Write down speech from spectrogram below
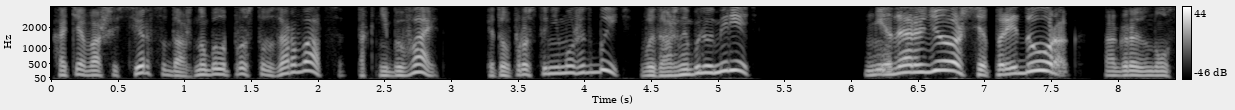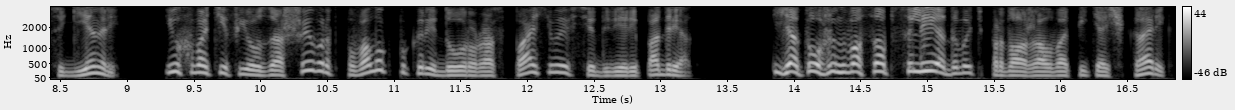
Хотя ваше сердце должно было просто взорваться. Так не бывает. Этого просто не может быть. Вы должны были умереть. «Не дождешься, придурок!» — огрызнулся Генри и, ухватив его за шиворот, поволок по коридору, распахивая все двери подряд. «Я должен вас обследовать!» — продолжал вопить очкарик,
